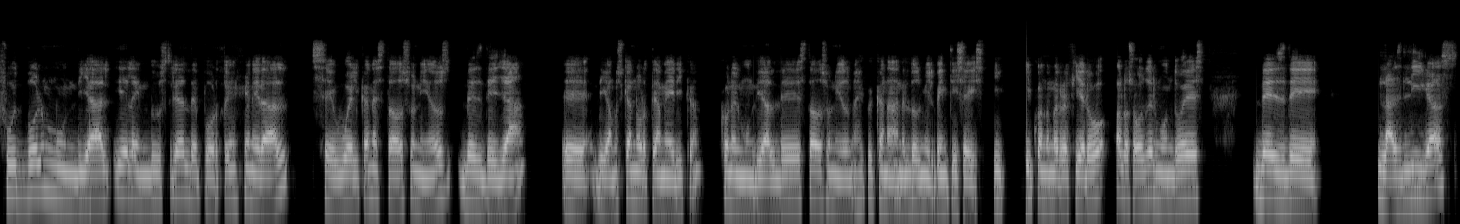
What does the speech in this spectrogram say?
fútbol mundial y de la industria del deporte en general se vuelcan a Estados Unidos desde ya, eh, digamos que a Norteamérica, con el Mundial de Estados Unidos, México y Canadá en el 2026. Y, y cuando me refiero a los ojos del mundo es desde las ligas,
